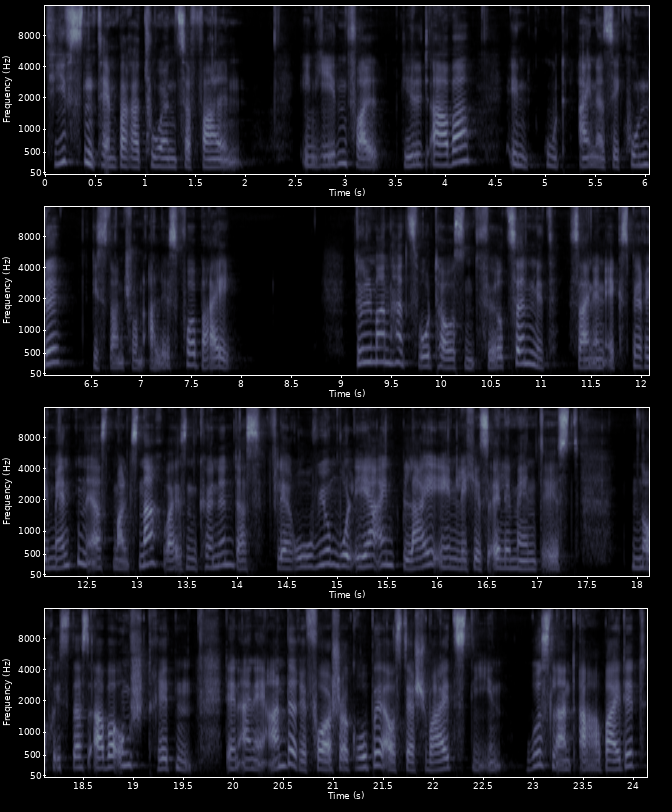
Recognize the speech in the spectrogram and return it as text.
tiefsten Temperaturen zerfallen. In jedem Fall gilt aber, in gut einer Sekunde ist dann schon alles vorbei. Düllmann hat 2014 mit seinen Experimenten erstmals nachweisen können, dass Flerovium wohl eher ein bleiähnliches Element ist. Noch ist das aber umstritten, denn eine andere Forschergruppe aus der Schweiz, die in Russland arbeitet,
